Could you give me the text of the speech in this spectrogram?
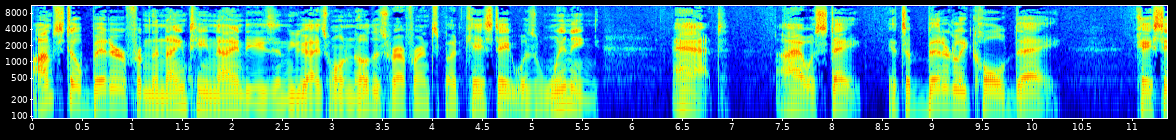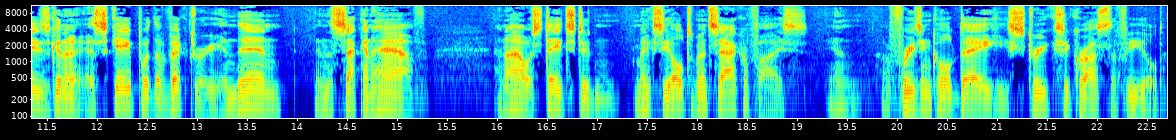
I'm still bitter from the 1990s, and you guys won't know this reference, but K State was winning at Iowa State. It's a bitterly cold day. K State is going to escape with a victory, and then in the second half, an Iowa State student makes the ultimate sacrifice. In a freezing cold day, he streaks across the field.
